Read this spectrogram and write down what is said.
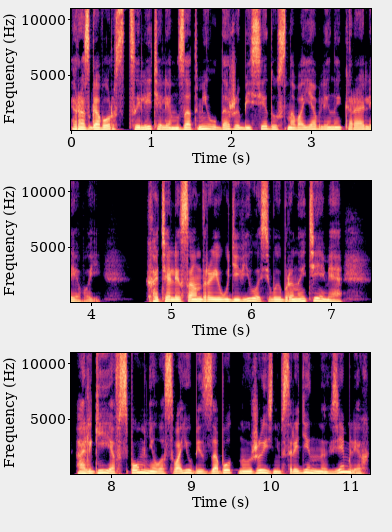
Разговор с целителем затмил даже беседу с новоявленной королевой — Хотя Лиссандра и удивилась выбранной теме, Альгия вспомнила свою беззаботную жизнь в Срединных землях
